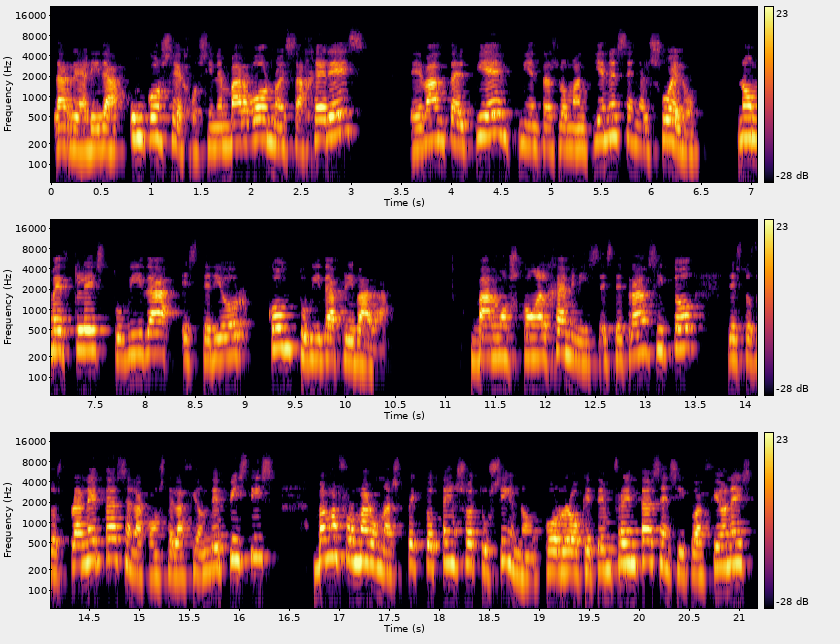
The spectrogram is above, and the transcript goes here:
la realidad. Un consejo, sin embargo, no exageres, levanta el pie mientras lo mantienes en el suelo. No mezcles tu vida exterior con tu vida privada. Vamos con el Géminis. Este tránsito de estos dos planetas en la constelación de Piscis van a formar un aspecto tenso a tu signo, por lo que te enfrentas en situaciones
